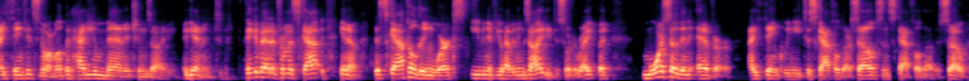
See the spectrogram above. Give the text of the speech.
I think it's normal, but how do you manage anxiety? Again, Think about it from a sca- you know, the scaffolding works even if you have an anxiety disorder, right? But more so than ever, I think we need to scaffold ourselves and scaffold others. So,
